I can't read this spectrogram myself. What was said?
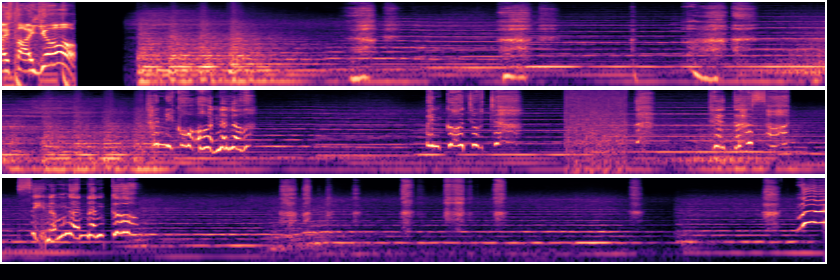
ไอซายโยท่านนิโคโอนน่ะเหรอ เป็นโกจูจ้าเทกอร์ซอสสีน้ำเงินนั้นก็ ไม่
